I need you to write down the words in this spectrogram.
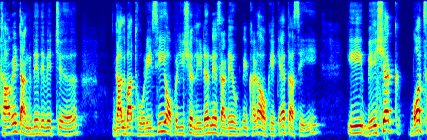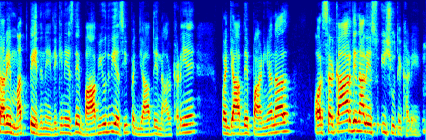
ਖਾਵੇਂ ਢੰਗ ਦੇ ਦੇ ਵਿੱਚ ਗੱਲਬਾਤ ਹੋ ਰਹੀ ਸੀ। ਆਪੋਜੀਸ਼ਨ ਲੀਡਰ ਨੇ ਸਾਡੇ ਨੇ ਖੜਾ ਹੋ ਕੇ ਕਹਿਤਾ ਸੀ ਕਿ ਬੇਸ਼ੱਕ ਬਹੁਤ ਸਾਰੇ ਮਤਭੇਦ ਨੇ, ਲੇਕਿਨ ਇਸ ਦੇ ਬਾਵਜੂਦ ਵੀ ਅਸੀਂ ਪੰਜਾਬ ਦੇ ਨਾਲ ਖੜੇ ਹਾਂ, ਪੰਜਾਬ ਦੇ ਪਾਣੀਆਂ ਨਾਲ ਔਰ ਸਰਕਾਰ ਦੇ ਨਾਲ ਇਸ ਇਸ਼ੂ ਤੇ ਖੜੇ ਹਾਂ।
